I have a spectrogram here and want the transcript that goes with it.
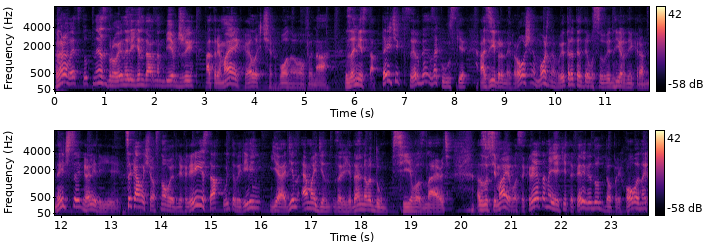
Гравець тут не озброєний легендарним BFG, а тримає келих червоного вина. Замість аптечок сирне закуски, а зібрані гроші можна витратити у сувенірній крамничці галереї. Цікаво, що основою для галереї став культовий рівень Е1М1 з оригінального Doom. Всі його знають. З усіма його секретами, які тепер ведуть до прихованих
